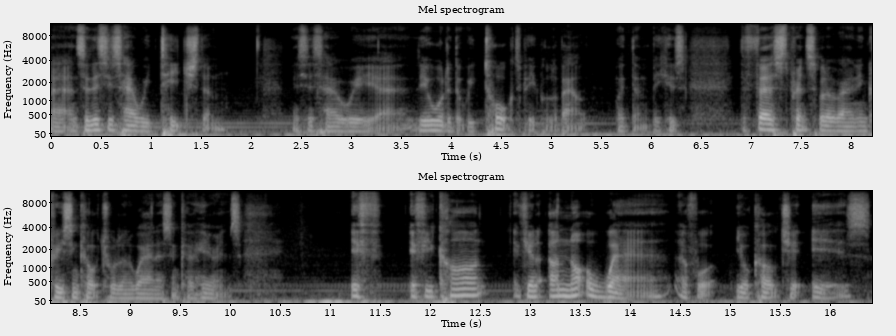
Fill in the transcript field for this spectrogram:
Uh, and so this is how we teach them. This is how we, uh, the order that we talk to people about with them, because the first principle around increasing cultural awareness and coherence, if if you can't, if you are not aware of what your culture is,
